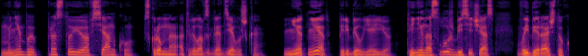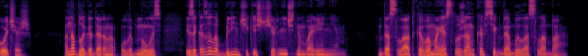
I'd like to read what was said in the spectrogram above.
«Мне бы простую овсянку», — скромно отвела взгляд девушка. «Нет-нет», — перебил я ее, — «ты не на службе сейчас. Выбирай, что хочешь». Она благодарно улыбнулась и заказала блинчики с черничным вареньем. До сладкого моя служанка всегда была слаба.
